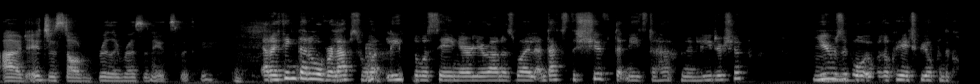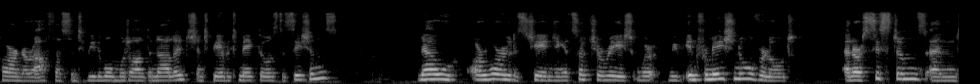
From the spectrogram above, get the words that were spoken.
uh, it just all really resonates with me. And I think that overlaps with what Lisa was saying earlier on as well. And that's the shift that needs to happen in leadership. Years Mhm. ago, it was okay to be up in the corner office and to be the one with all the knowledge and to be able to make those decisions. Now, our world is changing at such a rate where we've information overload and our systems and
